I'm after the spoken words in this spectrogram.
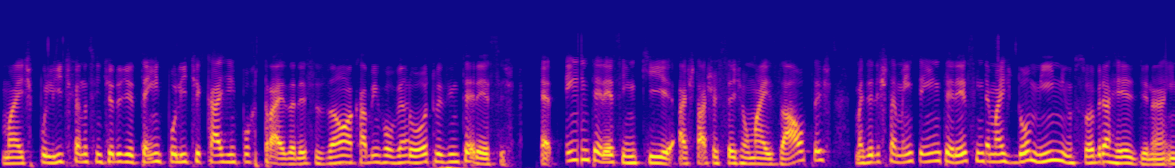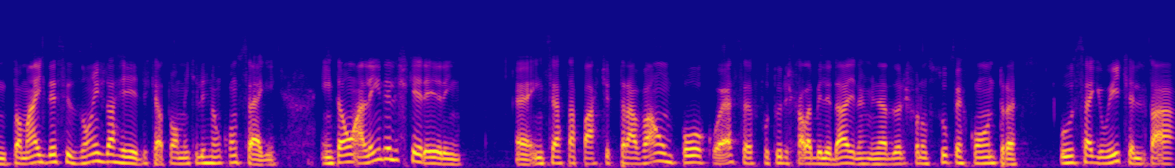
mas política no sentido de tem politicagem por trás. A decisão acaba envolvendo outros interesses. É, tem interesse em que as taxas sejam mais altas, mas eles também têm interesse em ter mais domínio sobre a rede, né? em tomar as decisões da rede, que atualmente eles não conseguem. Então, além deles quererem, é, em certa parte, travar um pouco essa futura escalabilidade, né? os mineradores foram super contra o SegWit, ele está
